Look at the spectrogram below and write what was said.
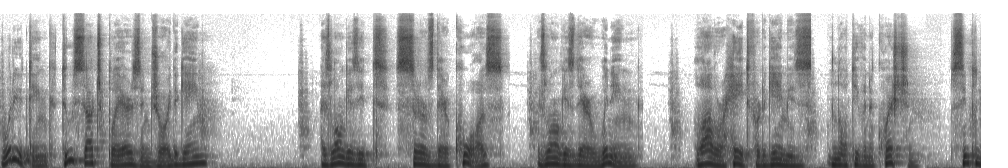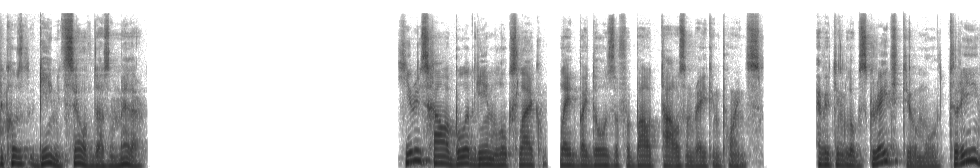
What do you think? Do such players enjoy the game? As long as it serves their cause, as long as they're winning, love or hate for the game is not even a question, simply because the game itself doesn't matter. Here is how a bullet game looks like played by those of about 1000 rating points. Everything looks great till move 3,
